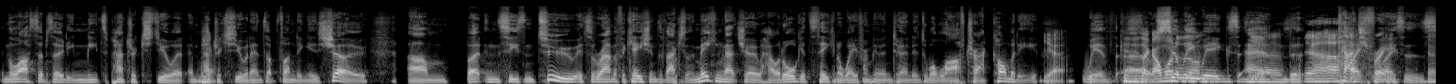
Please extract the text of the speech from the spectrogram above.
In the last episode, he meets Patrick Stewart, and Yeah. Patrick Stewart ends up funding his show. Um, but in season two, it's the ramifications of actually making that show, how it all gets taken away from him and turned into a laugh track comedy Yeah. with 'Cause he's uh, like, I wanna silly on- wigs and Yes. Yeah. catchphrases. yeah.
